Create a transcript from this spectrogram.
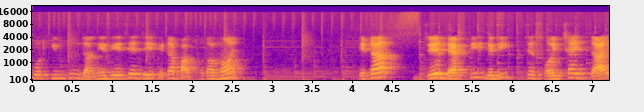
কোর্ট কিন্তু জানিয়ে দিয়েছে যে এটা বাধ্যতা নয়। এটা যে ব্যক্তি যদি সে স্বেচ্ছায় চায়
